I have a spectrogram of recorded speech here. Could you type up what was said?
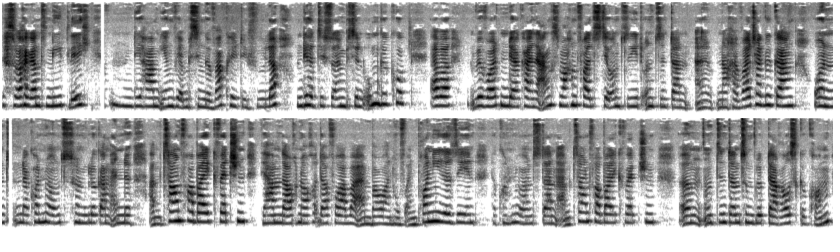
Das war ganz niedlich. Die haben irgendwie ein bisschen gewackelt, die Fühler. Und die hat sich so ein bisschen umgeguckt. Aber wir wollten der keine Angst machen, falls die uns sieht. Und sind dann äh, nachher weitergegangen. Und da konnten wir uns zum Glück am Ende am Zaun vorbeiquetschen. Wir haben da auch noch davor bei einem Bauernhof einen Pony gesehen. Da konnten wir uns dann am Zaun vorbeiquetschen. Ähm, und sind dann zum Glück da rausgekommen.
